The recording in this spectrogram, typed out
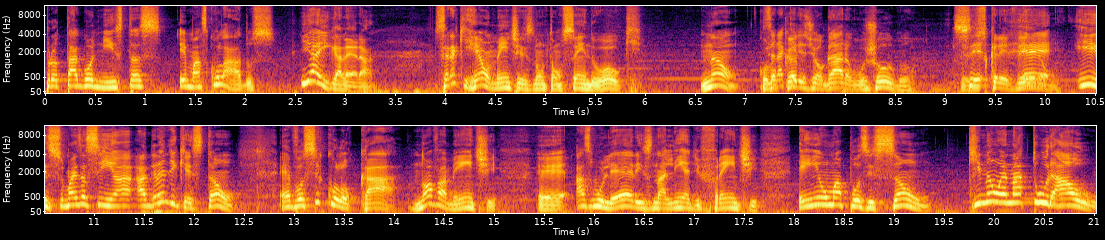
protagonistas emasculados. E aí, galera? Será que realmente eles não estão sendo woke? Não. Será que eles jogaram o jogo? Se- escreveram? É, isso, mas assim, a, a grande questão é você colocar novamente é, as mulheres na linha de frente em uma posição que não é natural.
